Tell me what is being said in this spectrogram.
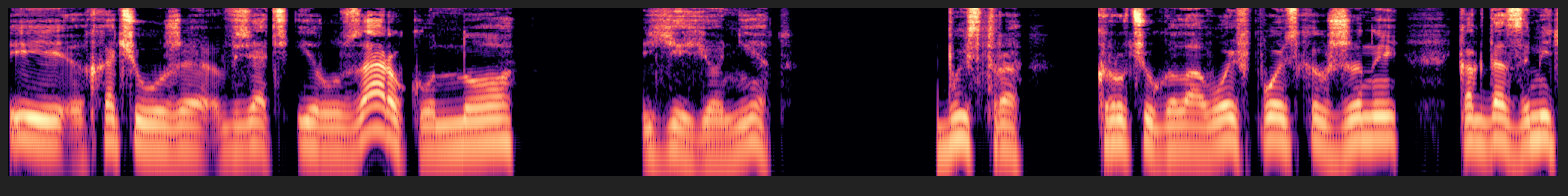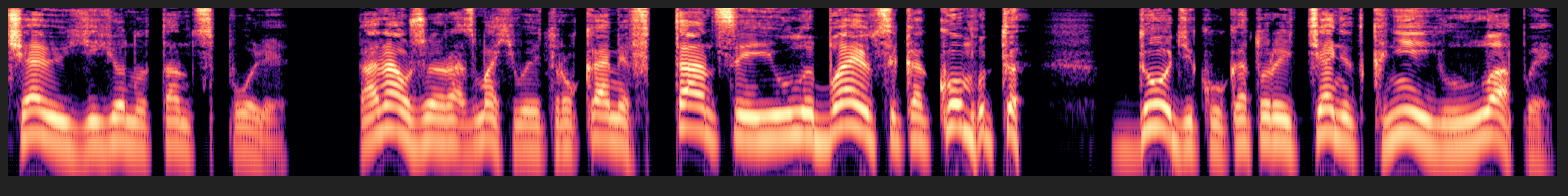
и хочу уже взять Иру за руку, но ее нет. Быстро кручу головой в поисках жены, когда замечаю ее на танцполе. Она уже размахивает руками в танце и улыбаются какому-то додику, который тянет к ней лапы.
